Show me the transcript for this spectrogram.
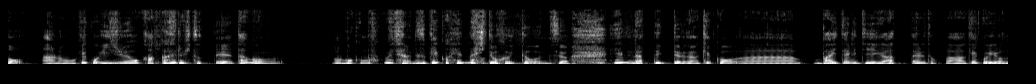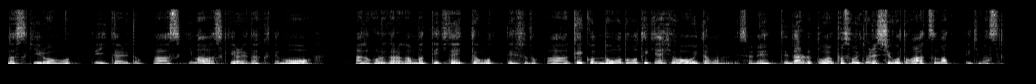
そう。あの、結構移住を考える人って多分、まあ、僕も含めてなんです結構変な人多いと思うんですよ。変だって言ってるのは結構、あバイタリティがあったりとか、結構いろんなスキルを持っていたりとか、今はスキルなくても、あの、これから頑張っていきたいって思ってる人とか、結構能動的な人が多いと思うんですよね。ってなると、やっぱそういう人には仕事が集まってきます。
